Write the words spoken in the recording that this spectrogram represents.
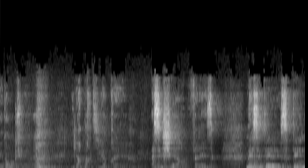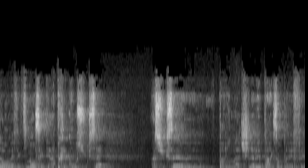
Et donc, euh, il est reparti après assez cher, falaise. Mais c'était énorme, effectivement, c'était un très gros succès. Un succès, euh, Paris Match l'avait par exemple avait fait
